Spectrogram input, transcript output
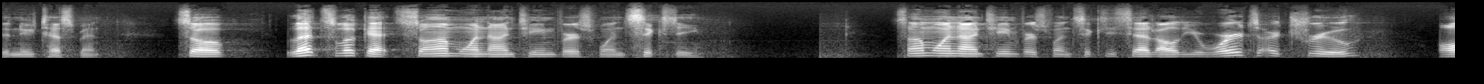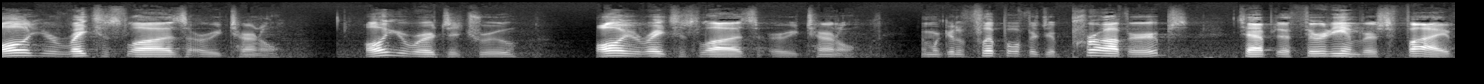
the New Testament. So let's look at Psalm 119, verse 160. Psalm 119, verse 160 said, All your words are true, all your righteous laws are eternal. All your words are true, all your righteous laws are eternal. And we're going to flip over to Proverbs chapter 30 and verse 5,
